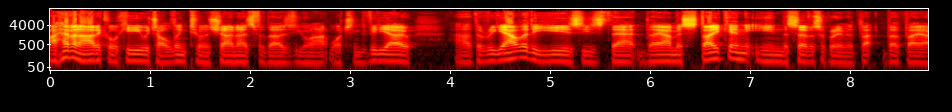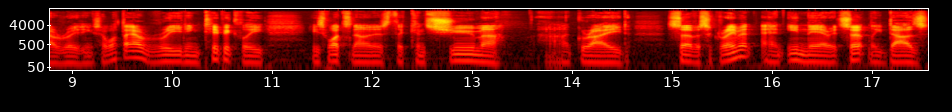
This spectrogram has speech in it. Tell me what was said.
I have an article here which I'll link to in the show notes for those of you who aren't watching the video. Uh, the reality is is that they are mistaken in the service agreement that, that they are reading. So what they are reading typically is what's known as the consumer uh, grade service agreement, and in there it certainly does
